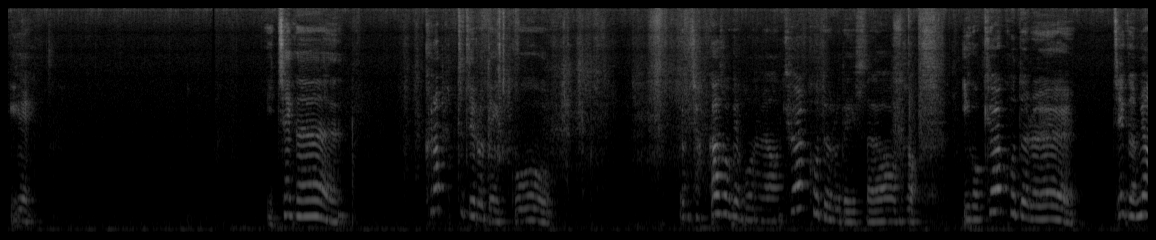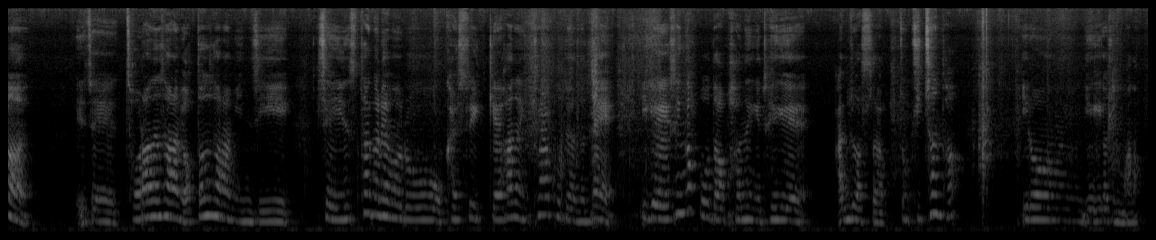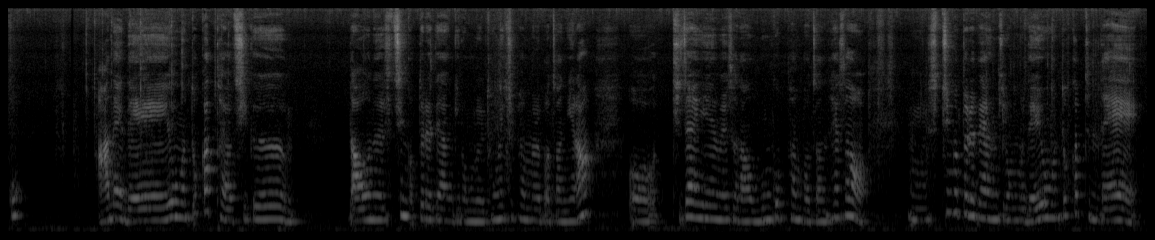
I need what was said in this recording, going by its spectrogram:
이게 이 책은 크라프트지로 돼 있고 여기 작가 소개 보면 QR 코드로 돼 있어요. 그래서 이거 QR 코드를 찍으면 이제 저라는 사람이 어떤 사람인지 제 인스타그램으로 갈 수 있게 하는 QR 코드였는데 이게 생각보다 반응이 되게 안 좋았어요. 좀 귀찮다? 이런 얘기가 좀 많았고 안에 내용은 똑같아요. 지금 나오는 스친 것들에 대한 기록물 독립출판물 버전이랑 어, 디자인님에서 나온 문고판 버전 해서 음, 스친 것들에 대한 기록물 내용은 똑같은데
